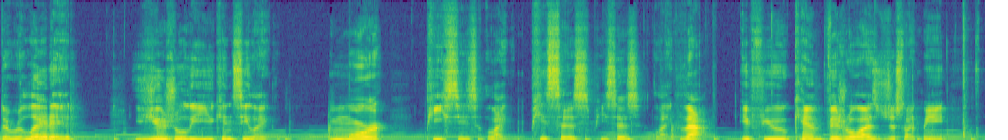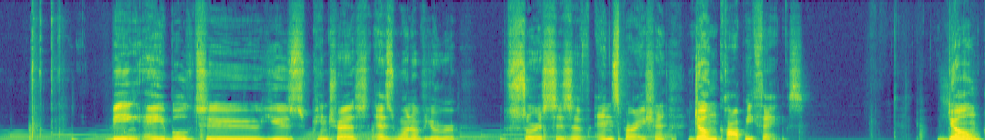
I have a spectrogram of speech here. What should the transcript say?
the related, usually you can see like more pieces like pieces pieces like that if you can't visualize just like me being able to use pinterest as one of your sources of inspiration. Don't copy things. Don't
